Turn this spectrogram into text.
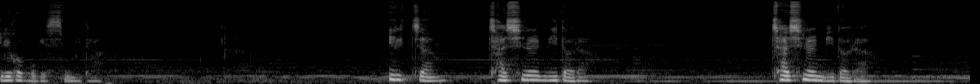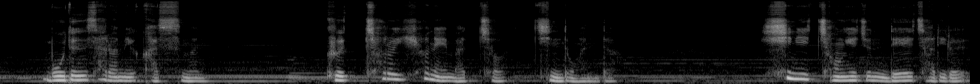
읽어보겠습니다. 1장 자신을 믿어라. 자신을 믿어라. 모든 사람의 가슴은 그 철의 현에 맞춰 진동한다. 신이 정해준 내 자리를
